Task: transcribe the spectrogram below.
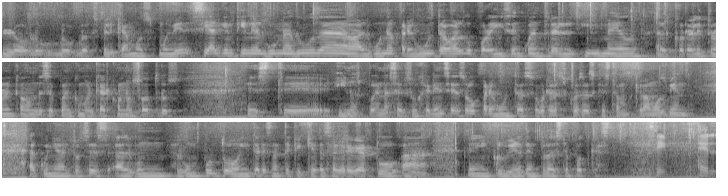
lo, lo, explicamos muy bien. Si alguien tiene alguna duda alguna pregunta o algo, por ahí se encuentra el email, el correo electrónico donde se pueden comunicar con nosotros este, y nos pueden hacer sugerencias o preguntas sobre las cosas que, estamos, que vamos viendo. Acuña, entonces, ¿algún, ¿algún punto interesante que quieras agregar tú a incluir dentro de este podcast? Sí, el,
